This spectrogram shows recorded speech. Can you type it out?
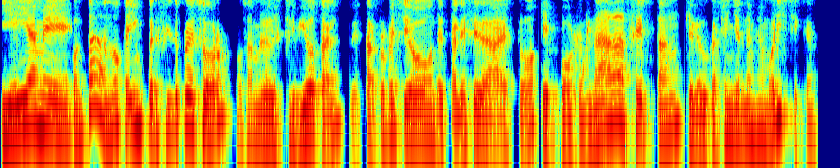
Y ella me contaba, ¿no? Que hay un perfil de profesor, o sea, me lo describió tal, de tal profesión, de tales edades, todo, que por nada aceptan que la educación ya no es memorística,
